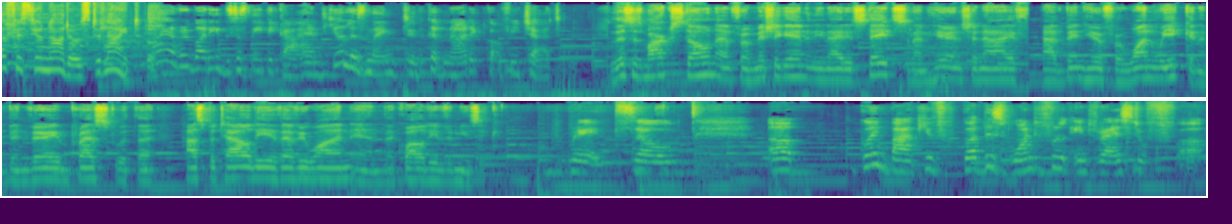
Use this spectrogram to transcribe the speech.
aficionados delight. Hi everybody, this is Deepika and you're listening to the Carnatic Coffee Chat. This is Mark Stone. I'm from Michigan in the United States and I'm here in Chennai. I've been here for one week and I've been very impressed with the hospitality of everyone and the quality of the music. Great. So, uh, going back, you've got this wonderful interest of, uh,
